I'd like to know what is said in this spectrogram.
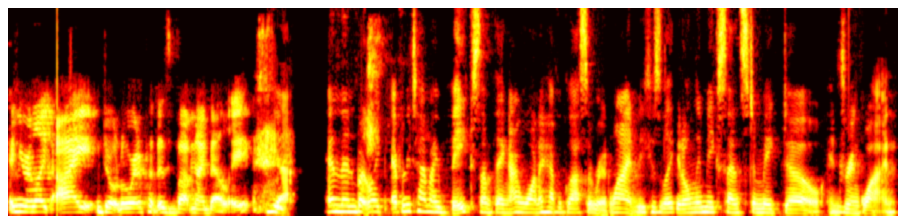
and you're like, I don't know where to put this but my belly. yeah. And then, but like every time I bake something, I want to have a glass of red wine because like it only makes sense to make dough and drink wine.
